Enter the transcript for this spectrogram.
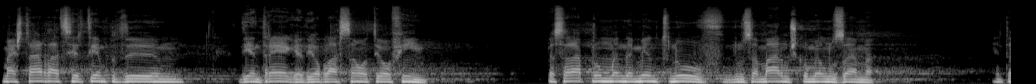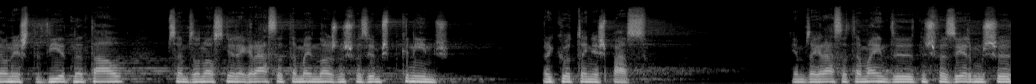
Mais tarde há de ser tempo de, de entrega, de oblação até ao fim. Passará por um mandamento novo, de nos amarmos como Ele nos ama. Então, neste dia de Natal, peçamos ao Nosso Senhor a graça também de nós nos fazermos pequeninos, para que o tenha espaço. Temos a graça também de nos fazermos uh,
